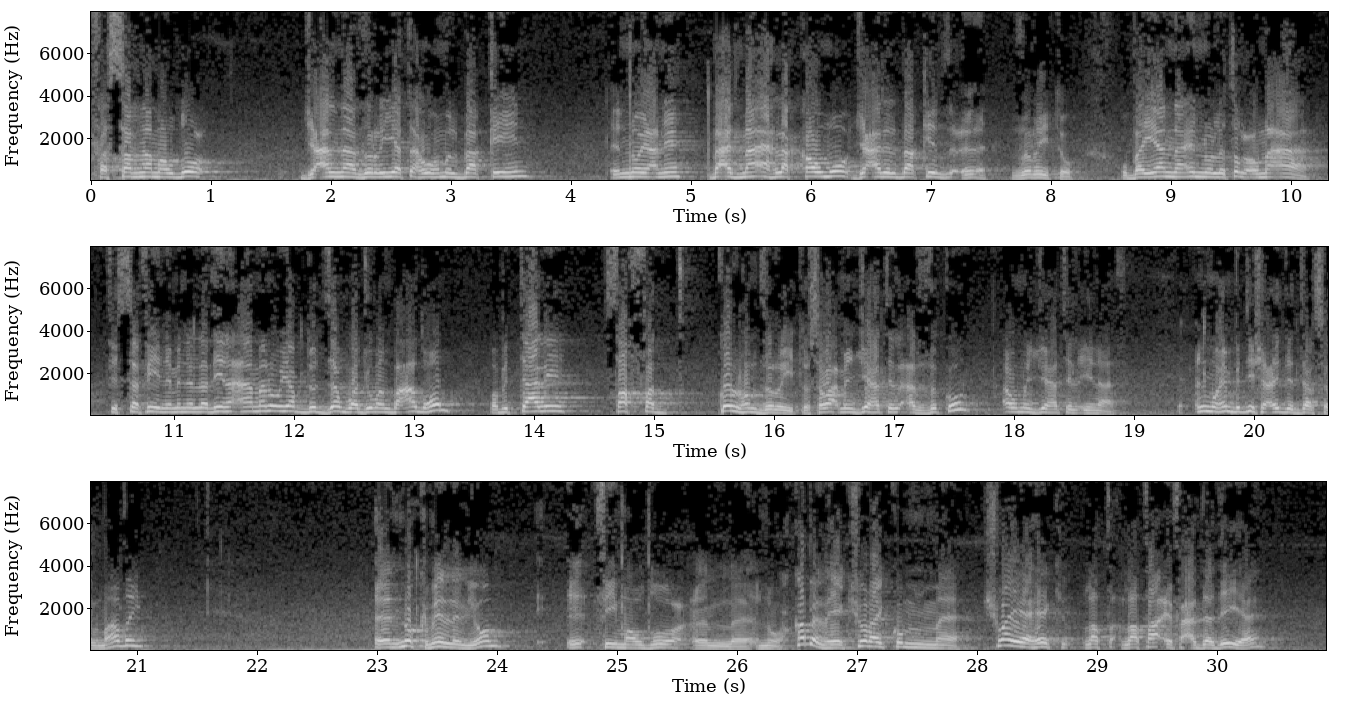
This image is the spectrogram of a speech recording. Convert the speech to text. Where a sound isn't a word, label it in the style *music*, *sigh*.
وفسرنا موضوع جعلنا ذريته هم الباقين إنه يعني بعد ما أهلك قومه جعل الباقين ذريته. وبينا إنه اللي طلعوا معاه في السفينة من الذين آمنوا يبدو تزوجوا من بعضهم وبالتالي صفد كلهم ذريته سواء من جهة الذكور أو من جهة الإناث. المهم بديش أعيد الدرس الماضي. نكمل اليوم. في موضوع نوح. قبل هيك شو رأيكم؟ شوية هيك لطائف عددية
